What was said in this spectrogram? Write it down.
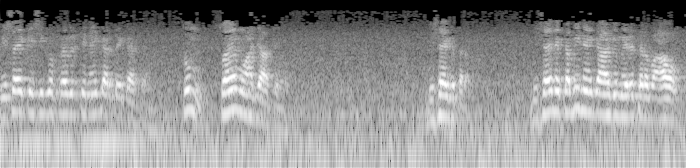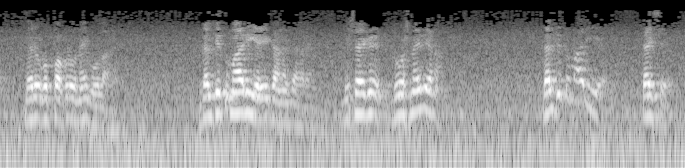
विषय किसी को प्रवृत्ति नहीं करते, कहते हैं। तुम स्वयं वहाँ जाते हो। विषय की तरफ़। विषय ने कभी नहीं कहा कि मेरे तरफ़ आओ, मेरे को पकड़ो, नहीं बोला है। गलती तुम्हारी है, ये कहना चाह रहे हैं। विषय के दोष नहीं देना। गलती तुम्हारी है। कैसे?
